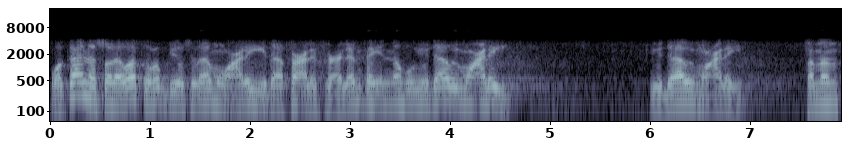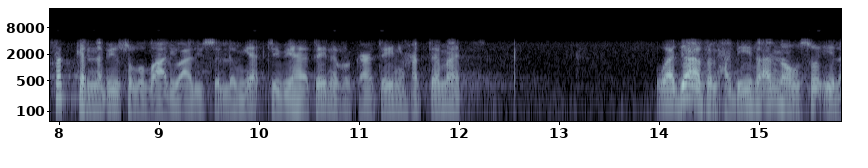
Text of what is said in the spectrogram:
وكان صلوات ربي وسلامه عليه إذا فعل فعلا فإنه يداوم عليه. يداوم عليه. فمن فك النبي صلى الله عليه وآله وسلم يأتي بهاتين الركعتين حتى مات. وجاء في الحديث أنه سئل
